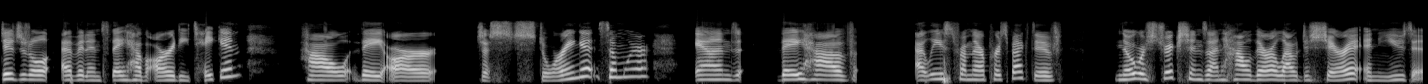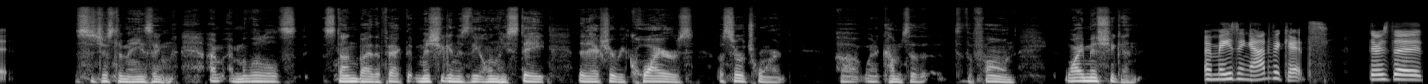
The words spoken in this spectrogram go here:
digital evidence they have already taken how they are just storing it somewhere. And they have at least from their perspective no restrictions on how they're allowed to share it and use it. This is just amazing. I'm, I'm a little stunned by the fact that Michigan is the only state that actually requires a search warrant uh, when it comes to the to the phone. Why Michigan? Amazing advocates. There's the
